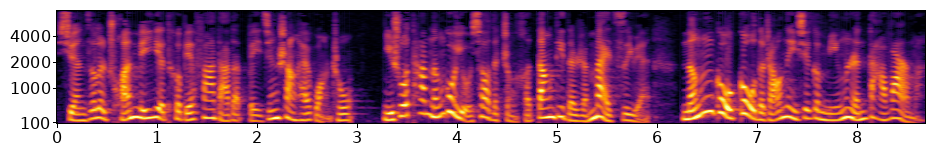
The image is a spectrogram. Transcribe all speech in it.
选择了传媒业特别发达的北京、上海、广州，你说他能够有效的整合当地的人脉资源，能够够得着那些个名人大腕儿吗？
